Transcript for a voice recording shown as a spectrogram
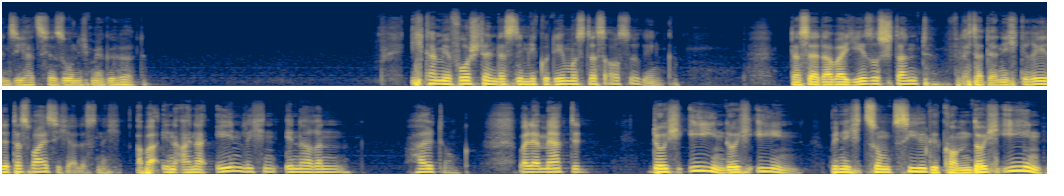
denn sie hat es ja so nicht mehr gehört. Ich kann mir vorstellen, dass dem Nikodemus das auch so ging. Dass er da bei Jesus stand, vielleicht hat er nicht geredet, das weiß ich alles nicht, aber in einer ähnlichen inneren Haltung, weil er merkte, durch ihn, durch ihn bin ich zum Ziel gekommen, durch ihn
